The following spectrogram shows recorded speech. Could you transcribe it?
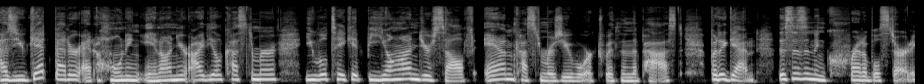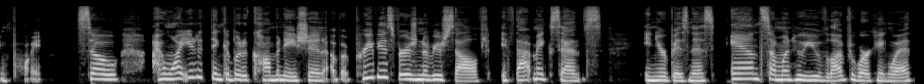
As you get better at honing in on your ideal customer, you will take it beyond yourself and customers you've worked with in the past. But again, this is an incredible starting point. So I want you to think about a combination of a previous version of yourself, if that makes sense, in your business and someone who you've loved working with,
